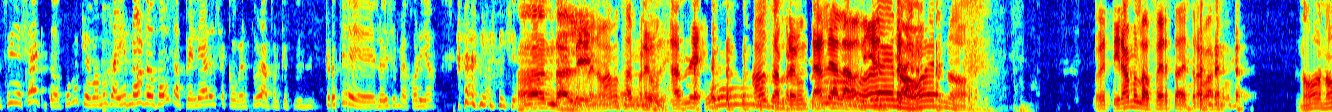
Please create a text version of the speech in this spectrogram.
Sí, exacto. ¿Cómo que vamos a ir? No, nos vamos a pelear esa cobertura porque pues creo que lo hice mejor yo. Ándale. Bueno, vamos a preguntarle, vamos a preguntarle a la audiencia. Bueno, bueno. Retiramos la oferta de trabajo. No, no,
